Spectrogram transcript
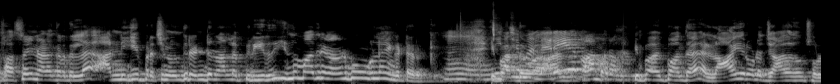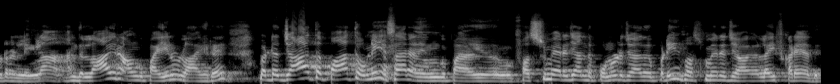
ஃபர்ஸ்ட் நைட் நடக்கிறது இல்ல அன்னைக்கே பிரச்சனை வந்து ரெண்டு நாள்ல பிரியுது. இந்த மாதிரியான அனுபவங்கள்லாம் என்கிட்ட இருக்கு. இப்ப அந்த இப்ப இப்ப அந்த லாயரோட ஜாதகம் சொல்றேன் இல்லைங்களா? அந்த லாயர் அவங்க பையனும் லாயரு பட் ஜாதகத்தை பார்த்த உடனே சார் அது உங்க ஃபர்ஸ்ட் மேரேஜ் அந்த பொண்ணோட ஜாதகப்படி ஃபர்ஸ்ட் மேரேஜ் லைஃப் கிடையாது.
